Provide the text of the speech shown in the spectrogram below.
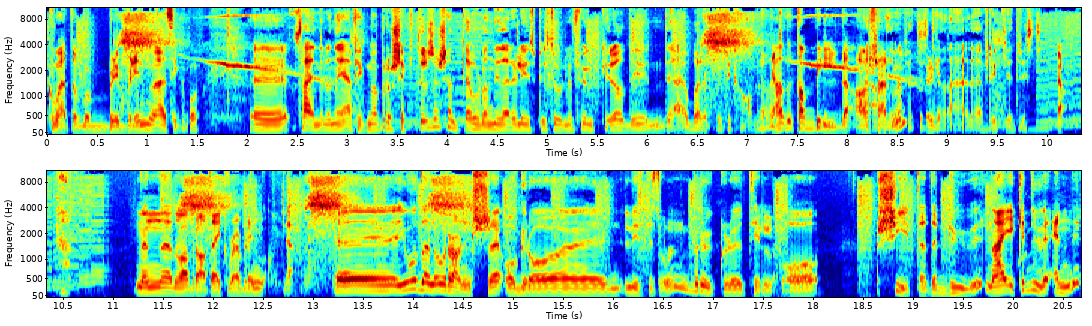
kommer jeg til å bli blind, er jeg sikker på. Uh, Seinere, når jeg fikk meg prosjektor, så skjønte jeg hvordan de der lyspistolene funker. Og de, det er jo bare et lite kamera. ja, det tar bilde av Ja, skjermen. det, er faktisk det. Det, er, det er fryktelig trist. Men eh, det var bra at jeg ikke ble blind, da. Ja. Eh, jo, denne oransje og grå eh, lyspistolen bruker du til å skyte etter duer. Nei, ikke duer, ender.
